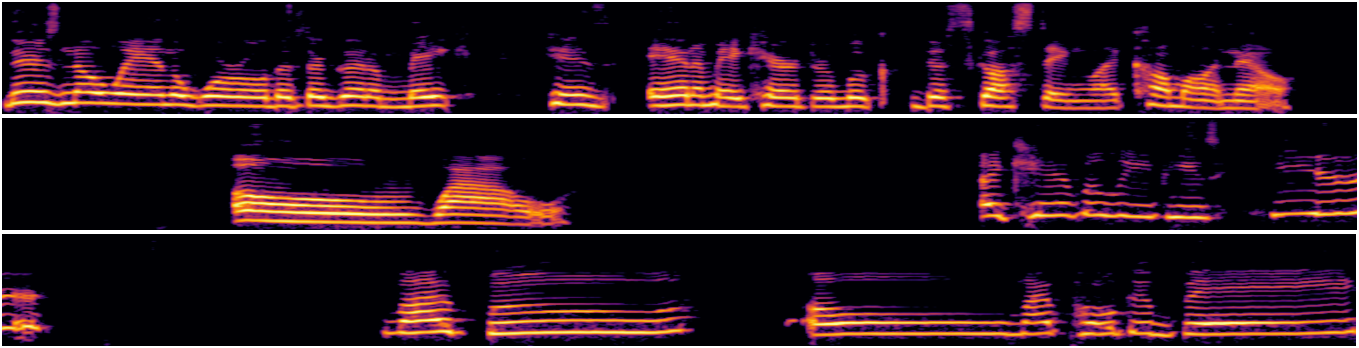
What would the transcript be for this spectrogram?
there's no way in the world that they're gonna make his anime character look disgusting. Like, come on now. Oh wow. I can't believe he's here. My boo. Oh, my Pokebay.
